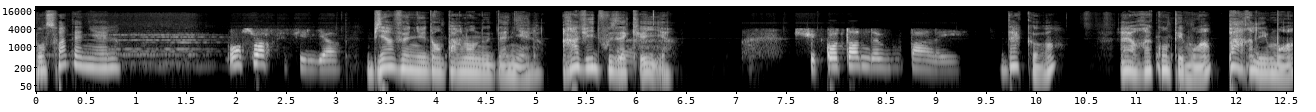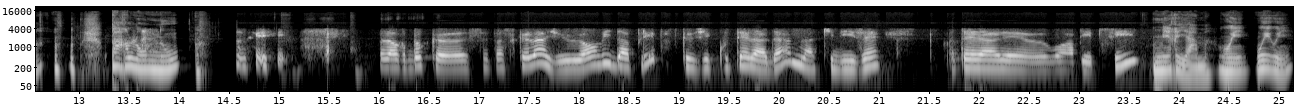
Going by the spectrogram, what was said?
Bonsoir Daniel. Bonsoir Cécilia. Bienvenue dans Parlons-nous Daniel. Ravi de vous accueillir. Je suis contente de vous parler. D'accord. Alors racontez-moi, parlez-moi, parlons-nous. Alors donc euh, c'est parce que là j'ai eu envie d'appeler parce que j'écoutais la dame là qui disait quand elle allait euh, voir des psys. Myriam, oui, oui, oui.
